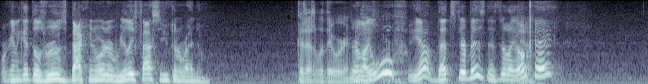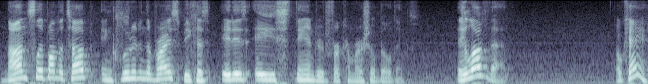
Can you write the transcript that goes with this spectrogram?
we're going to get those rooms back in order really fast so you can rent them Because that's what they were in. they're like business woof yeah that's their business they're like Yeah. okay non-slip on the tub included in the price because it is a standard for commercial buildings they love that okay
